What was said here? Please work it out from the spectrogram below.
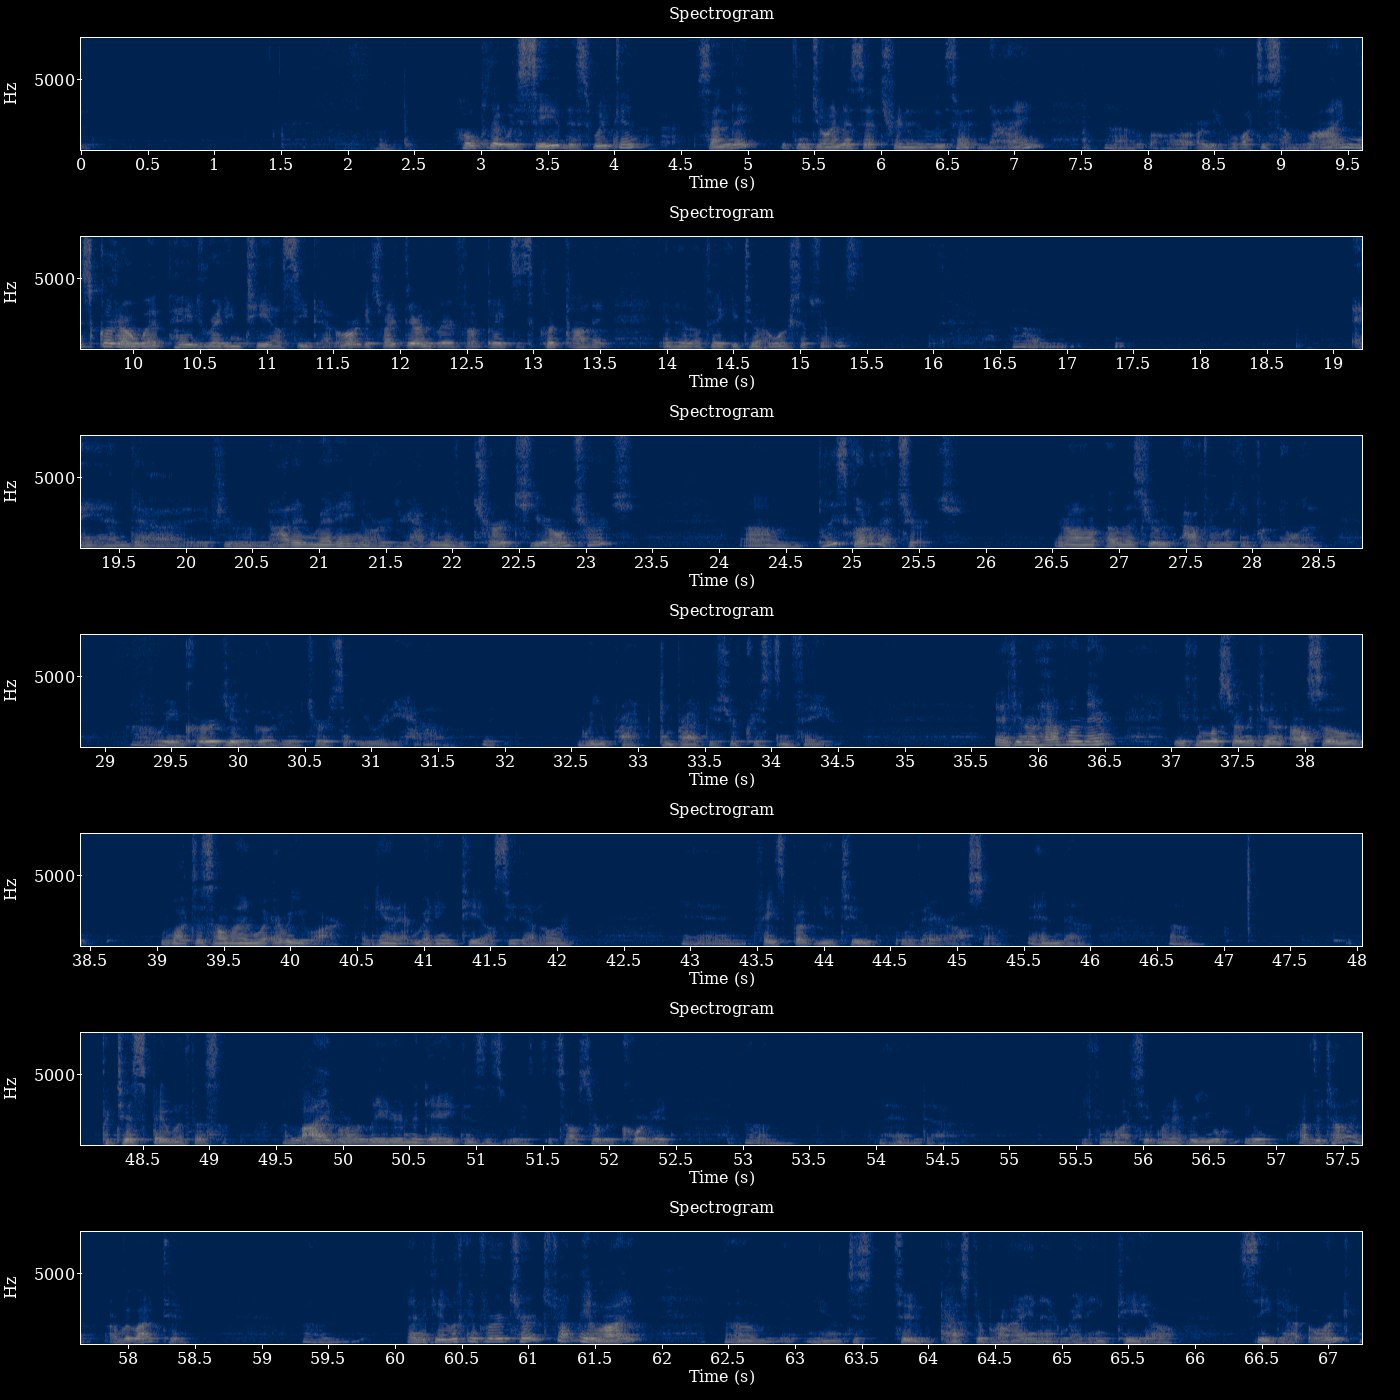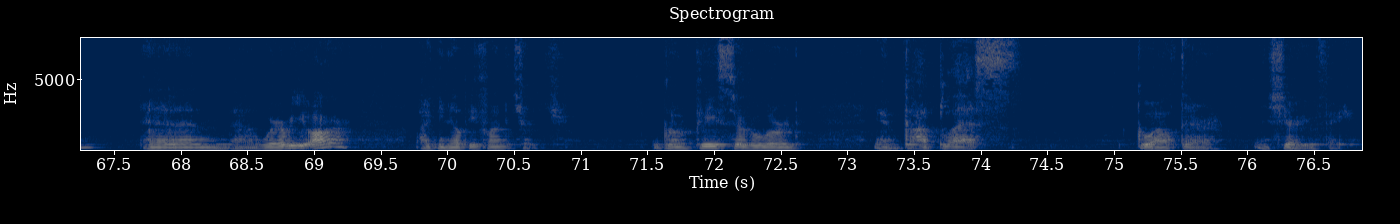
Hope that we see you this weekend, Sunday. You can join us at Trinity Lutheran at 9 uh, or, you can watch this online. Just go to our webpage, readingtlc.org. It's right there on the very front page. Just click on it, and it'll take you to our worship service. Um, and uh, if you're not in Reading or you have another church, your own church, um, please go to that church. You know, unless you're out there looking for a new one. Uh, we encourage you to go to the church that you already have, where you can practice your Christian faith. And if you don't have one there, you can most certainly can also watch us online wherever you are. Again, at readingtlc.org. And Facebook, YouTube, we're there also. And uh, um, participate with us live or later in the day because it's, also recorded. Um, and uh, you can watch it whenever you, you have the time or would like to. Um, and if you're looking for a church, drop me a line. Um, you know, just to Pastor Brian at Reading TL c.org, and uh, wherever you are, I can help you find a church. Go in peace, serve the Lord, and God bless. Go out there and share your faith.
